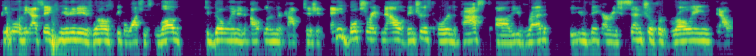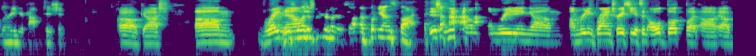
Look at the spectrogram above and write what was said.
people in the SA community, as well as people watching this, love to go in and outlearn their competition. Any books right now of interest or in the past uh, that you've read that you think are essential for growing and outlearning your competition? Oh gosh. Um, right now, this I put you on the spot. this week I'm, I'm reading um, I'm reading Brian Tracy. It's an old book, but uh, uh,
